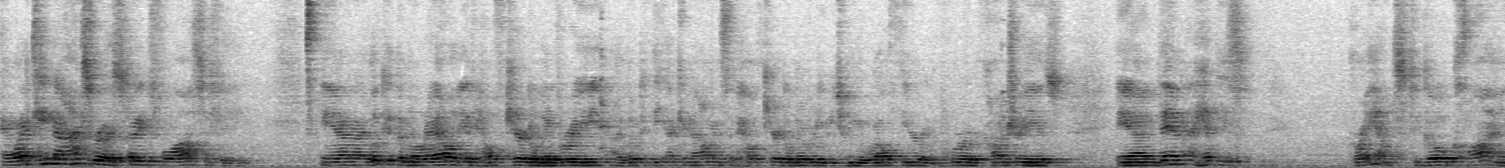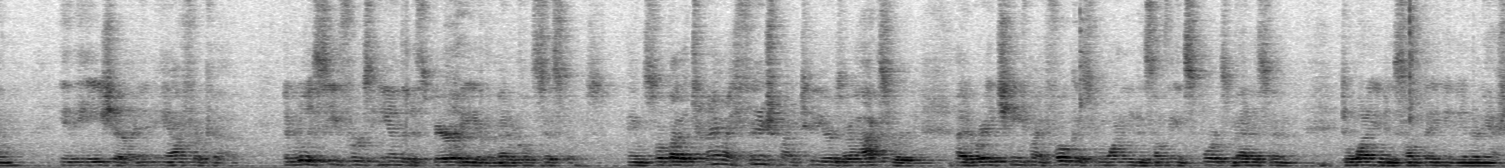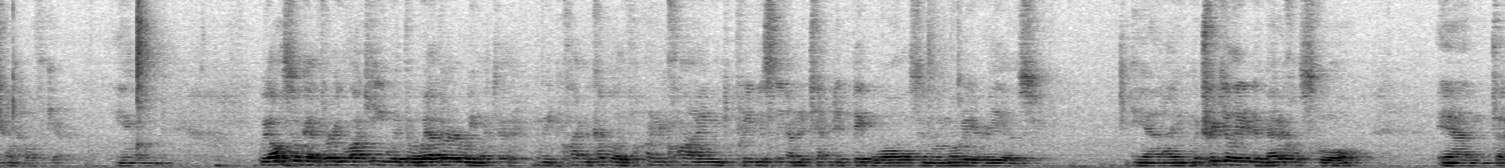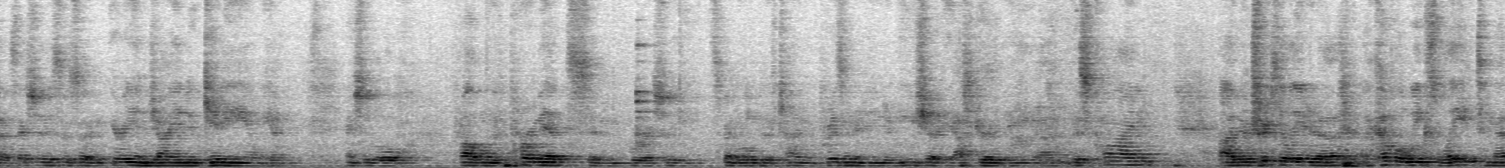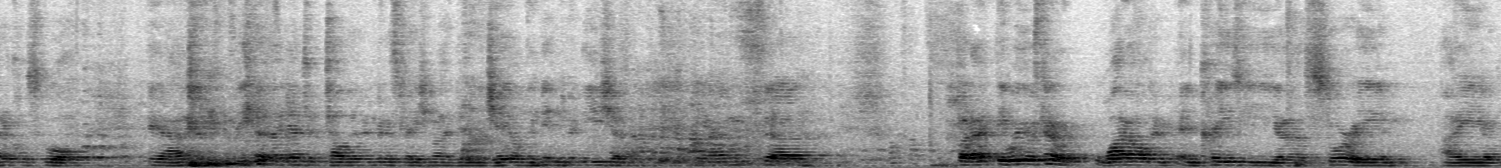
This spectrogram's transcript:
And when I came to Oxford, I studied philosophy. And I looked at the morality of healthcare delivery. I looked at the economics of healthcare delivery between the wealthier and poorer countries. And then I had these grants to go climb in Asia and Africa and really see firsthand the disparity in the medical systems. And so by the time I finished my two years at Oxford, I had already changed my focus from wanting to do something in sports medicine to wanting to do something in international healthcare. And we also got very lucky with the weather. We went to, we climbed a couple of unclimbed, previously unattempted big walls in remote areas. And I matriculated in medical school. And uh, actually, this was an Irian in New Guinea, and we had actually a little problem with permits, and we actually spent a little bit of time in prison in Indonesia after the, uh, this climb. I matriculated a, a, couple of weeks late to medical school, and because I had to tell the administration I'd been in jail in Indonesia. And, uh, but I, it, it, was kind of a wild and, and crazy uh, story, and I uh,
